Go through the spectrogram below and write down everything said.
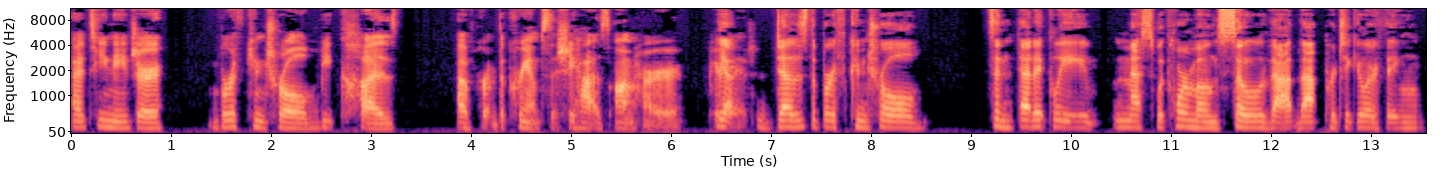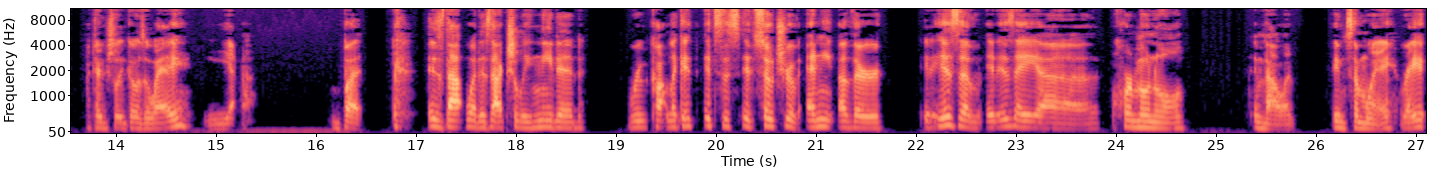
a teenager birth control because of her the cramps that she has on her period. Does the birth control synthetically mess with hormones so that that particular thing potentially goes away? Yeah. But is that what is actually needed? Root cause, like it, it's this. It's so true of any other. It is a. It is a uh, hormonal imbalance in some way, right?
